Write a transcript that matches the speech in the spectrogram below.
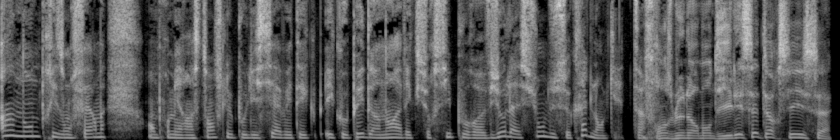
un an de prison ferme. En première instance, le policier avait été écopé d'un an avec sursis pour euh, violation du secret de l'enquête. France Bleu Normandie, il est 7h06.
